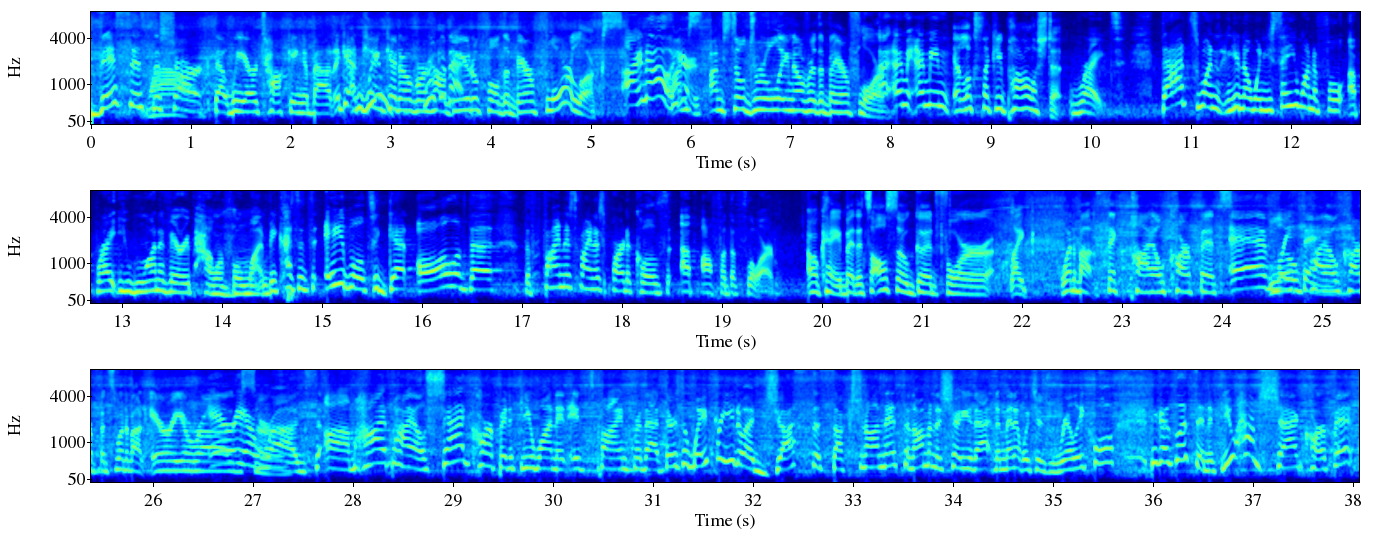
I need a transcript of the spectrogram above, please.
This is wow. the shark that we are talking about. Again, I can't get over how beautiful the bare floor looks. I know. I'm, I'm, still drooling over the bare floor. I, I, mean, I mean, it looks like you polished it. Right. That's when you know when you say you want a full upright, you want a very powerful mm -hmm. one because it's able to get all of the the finest, finest particles up off of the floor. Okay, but it's also good for like, what about thick pile carpets? Everything. Low pile carpets, what about area rugs? Area or? rugs, um, high pile, shag carpet if you want it, it's fine for that. There's a way for you to adjust the suction on this, and I'm gonna show you that in a minute, which is really cool. Because listen, if you have shag carpet,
